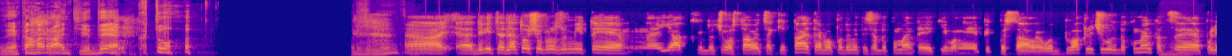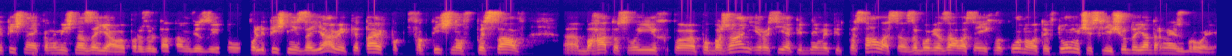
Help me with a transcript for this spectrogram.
Яка гарантія? Де? Хто? Розумієте? Е, е, Дивіться, для того, щоб розуміти, е, як до цього ставиться Китай, треба подивитися документи, які вони підписали. От два ключових документа це політична і економічна заява по результатам візиту. В політичній заяві Китай фак- фактично вписав багато своїх е, побажань, і Росія під ними підписалася, зобов'язалася їх виконувати, в тому числі щодо ядерної зброї.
